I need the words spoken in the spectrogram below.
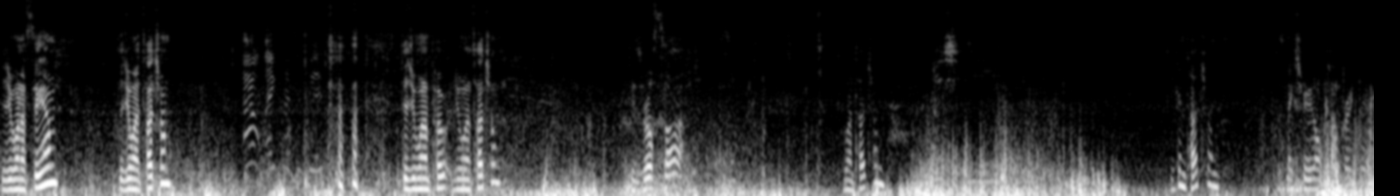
Did you want to see him? Did you want to touch him? I don't like touching fish. Did you want to poke? Do you want to touch him? He's real soft. Do you want to touch him? You can touch him. Just make sure you don't pop right there.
